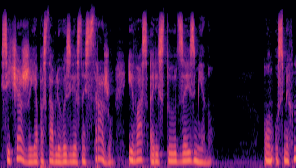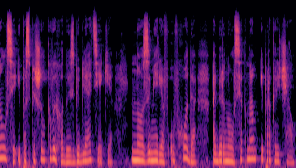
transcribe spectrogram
Сейчас же я поставлю в известность стражу, и вас арестуют за измену». Он усмехнулся и поспешил к выходу из библиотеки, но, замерев у входа, обернулся к нам и прокричал.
